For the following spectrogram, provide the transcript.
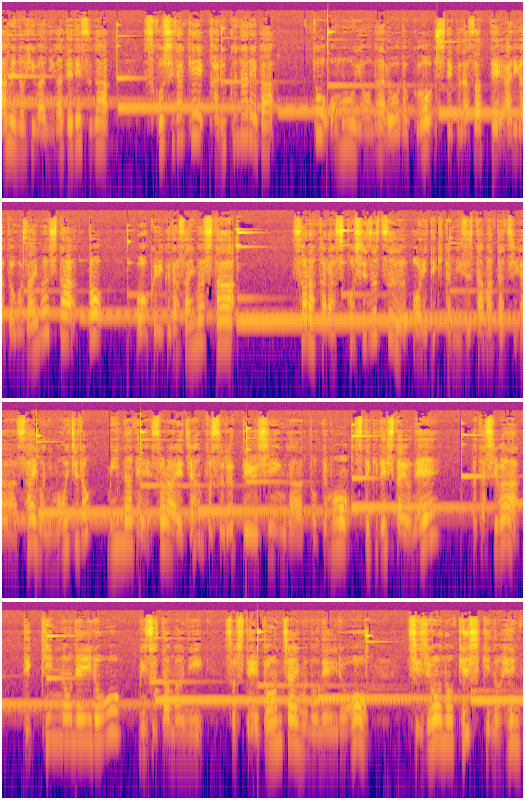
雨の日は苦手ですが少しだけ軽くなればと思うような朗読をしてくださってありがとうございました。とお送りくださいました。空から少しずつ降りてきた水玉たちが最後にもう一度みんなで空へジャンプするっていうシーンがとても素敵でしたよね。私は鉄琴の音色を水玉にそしてトーンチャイムの音色を地上の景色の変化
